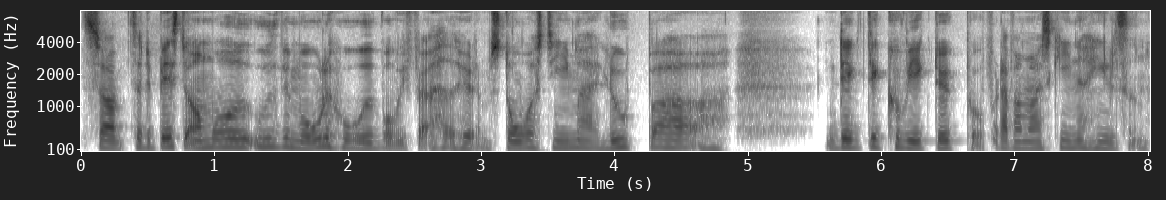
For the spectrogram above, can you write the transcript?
Så, så det bedste område ude ved Målehovedet, hvor vi før havde hørt om store stimer af looper, og det, det kunne vi ikke dykke på, for der var maskiner hele tiden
